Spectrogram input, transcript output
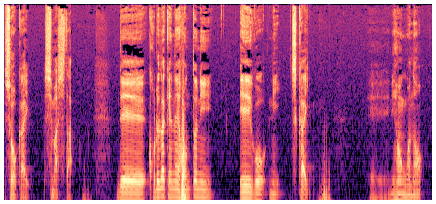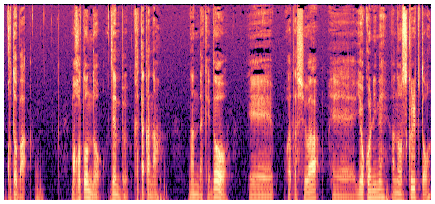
ー、紹介しました。で、これだけね、本当に英語に近い、日本語の言葉、まあ、ほとんど全部カタカナなんだけど、えー、私は、えー、横にね、あのスクリプト、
